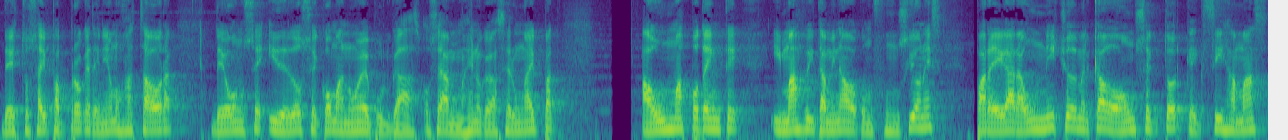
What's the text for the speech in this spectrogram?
de estos iPad Pro que teníamos hasta ahora de 11 y de 12,9 pulgadas. O sea, me imagino que va a ser un iPad aún más potente y más vitaminado con funciones para llegar a un nicho de mercado, a un sector que exija más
